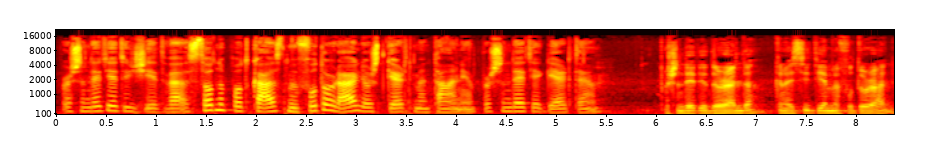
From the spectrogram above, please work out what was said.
Përshëndetje të gjithëve. Sot në podcast me Futural është Gerti Metani. Përshëndetje Gerti. Përshëndetje Doralda. Kënaqësi të jem me Futural.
